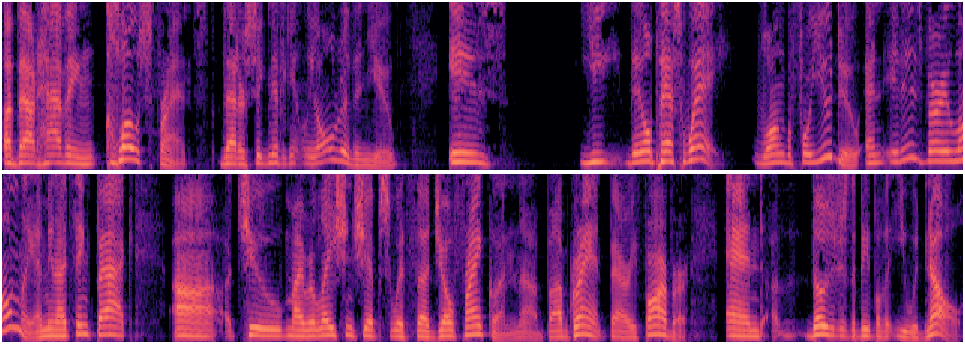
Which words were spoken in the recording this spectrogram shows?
about having close friends that are significantly older than you is you they all pass away long before you do and it is very lonely. I mean i think back uh, to my relationships with uh, joe franklin uh, bob grant barry farber and uh, those are just the people that you would know.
